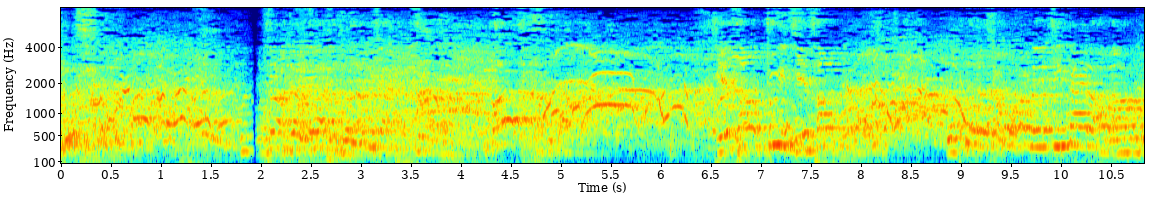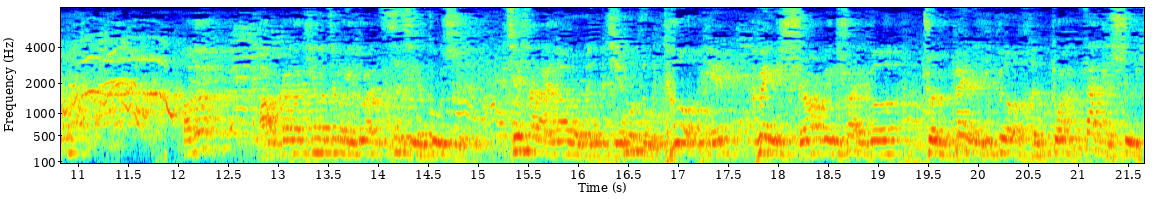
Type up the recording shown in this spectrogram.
我这样这样这样自然一下，自然一下。节操，注意节操。我和我的小伙伴们都惊呆了，好吗？好的，好，刚刚听了这么一段刺激的故事，接下来呢，我们节目组特别为十二位帅哥准备了一个很短暂的视频，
